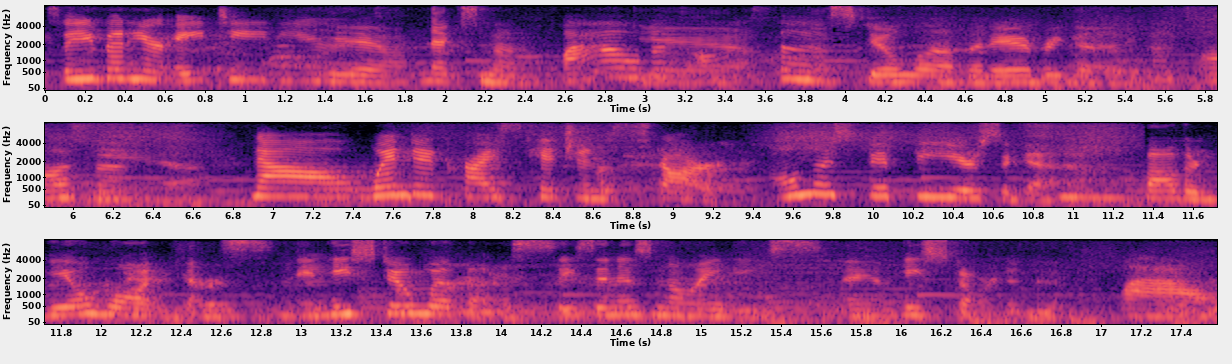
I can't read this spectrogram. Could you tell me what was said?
So you've been here 18 years. Yeah, next month. Wow, that's yeah, awesome. I still love it every day. That's awesome. Yeah. Now, when did Christ Kitchen start? Almost 50 years ago, Father Gil Watkins, and he's still with us. He's in his 90s, and he started it. Wow,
